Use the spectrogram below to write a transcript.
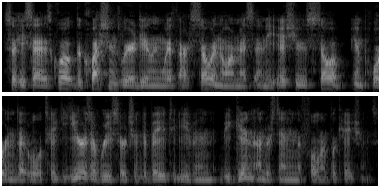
So he says, quote, the questions we are dealing with are so enormous and the issues so important that it will take years of research and debate to even begin understanding the full implications.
